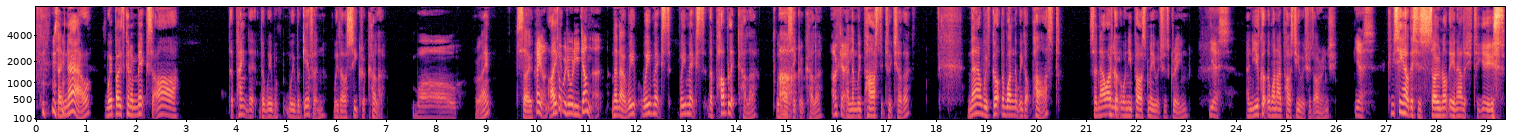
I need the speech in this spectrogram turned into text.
so now we're both going to mix our the paint that, that we were we were given with our secret color, Whoa. right? So Hang on. I, I thought g- we'd already done that. no no we we mixed we mixed the public color with Ah. our secret color Okay. and then we passed it to each other. Now we've got the one that we got passed. So now I've got Mm. the one you passed me, which was green, Yes. and you've got the one I passed you, which was orange. Yes. Can you see how this is so not the analogy to use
